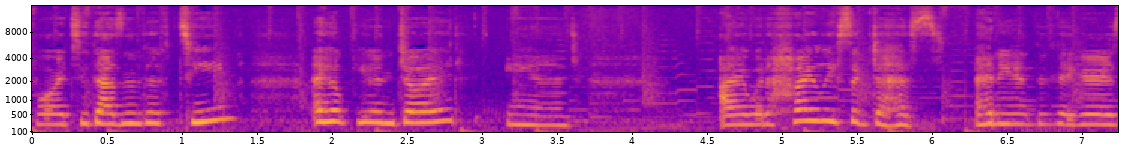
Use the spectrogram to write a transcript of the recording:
for 2015. I hope you enjoyed and I would highly suggest any of the figures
